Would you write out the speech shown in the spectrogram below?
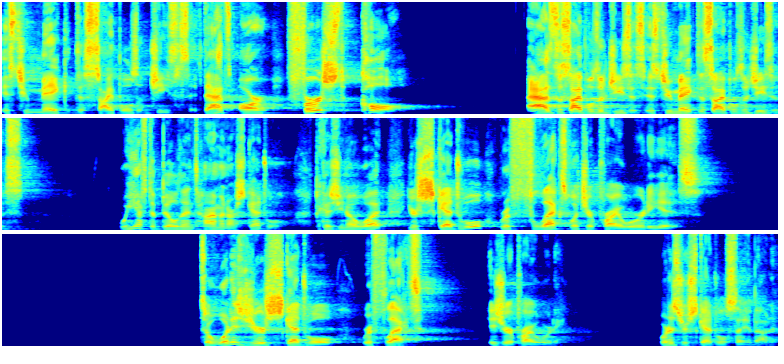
is to make disciples of Jesus, if that's our first call as disciples of Jesus, is to make disciples of Jesus, we have to build in time in our schedule. Because you know what? Your schedule reflects what your priority is. So, what does your schedule reflect is your priority? What does your schedule say about it?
